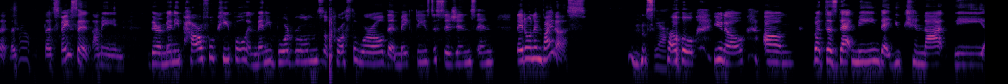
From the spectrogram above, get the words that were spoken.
Let, let, let's face it. I mean, there are many powerful people in many boardrooms across the world that make these decisions, and they don't invite us. Yeah. so, you know, um, but does that mean that you cannot be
